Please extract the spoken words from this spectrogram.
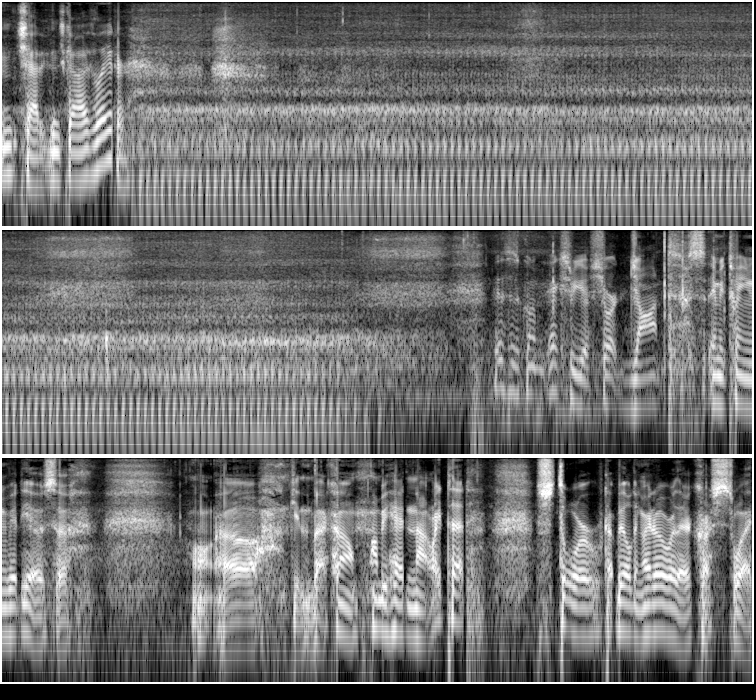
and chat with these guys later. This is going to actually be a short jaunt in between videos. So, well, oh, getting back home. I'll be heading out right to that store, that building right over there across the way.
